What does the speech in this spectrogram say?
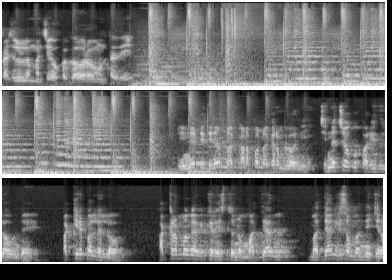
ప్రజలలో మంచి ఒక గౌరవం ఉంటుంది. నిన్నటి దినం కడప నగరంలోని చిన్నచౌకు పరిధిలో ఉండే పక్కిరిపల్లెల్లో అక్రమంగా విక్రయిస్తున్న మద్యం మద్యానికి సంబంధించిన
